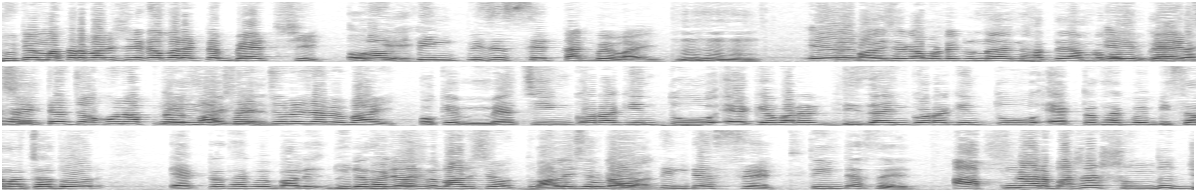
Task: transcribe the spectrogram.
দুইটা মাথার বালিশের কাবার একটা বেডশিট Okay. তিন পিসের সেট থাকবে ভাই। হুম হুম। বালিশের একটু নেন হাতে আমরা এই বেডশিটটা যখন আপনার বাসায় চলে যাবে ভাই। ওকে ম্যাচিং করা কিন্তু একেবারে ডিজাইন করা কিন্তু একটা থাকবে বিছানা চাদর একটা থাকবে দুইটা থাকবে বালিশের কভার তিনটা সেট তিনটা সেট আপনার বাসার সৌন্দর্য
